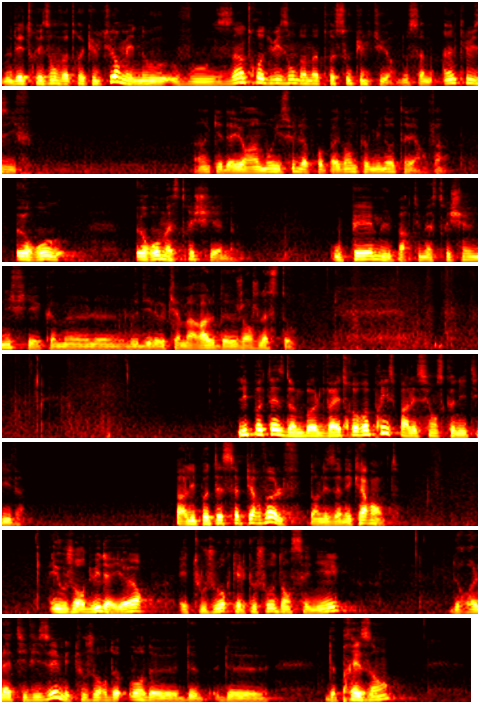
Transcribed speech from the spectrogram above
Nous détruisons votre culture, mais nous vous introduisons dans notre sous-culture. Nous sommes inclusifs. Hein, qui est d'ailleurs un mot issu de la propagande communautaire, enfin, euro, euro-maastrichienne, ou PMU, Parti maastrichtien unifié, comme euh, le, le dit le camarade de Georges Lasto. L'hypothèse d'Humboldt va être reprise par les sciences cognitives, par l'hypothèse Sapir-Whorf dans les années 40. Et aujourd'hui, d'ailleurs, est toujours quelque chose d'enseigné, de relativisé, mais toujours de, de, de, présent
